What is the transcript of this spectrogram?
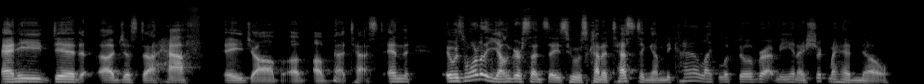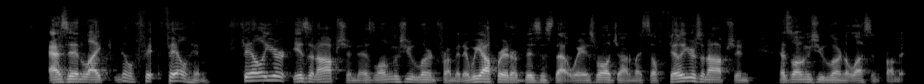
And he did uh, just a half a job of, of that test. And it was one of the younger senseis who was kind of testing him. And he kind of like looked over at me and I shook my head no as in like no fa- fail him failure is an option as long as you learn from it and we operate our business that way as well john and myself failure is an option as long as you learn a lesson from it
